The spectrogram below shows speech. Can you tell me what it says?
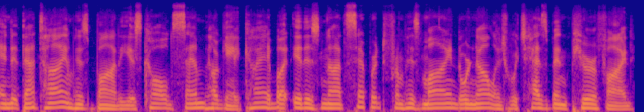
and at that time his body is called Sambhogakaya but it is not separate from his mind or knowledge which has been purified,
